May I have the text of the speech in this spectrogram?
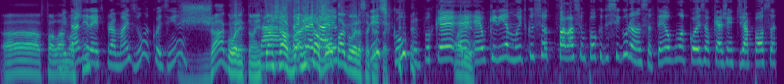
a falar Me no dá assunto. direito para mais uma coisinha? Já agora, então. Então Tá, gente já, a gente já volta agora, secretário. Desculpe, porque é, eu queria muito que o senhor falasse um pouco de segurança. Tem alguma coisa que a gente já possa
